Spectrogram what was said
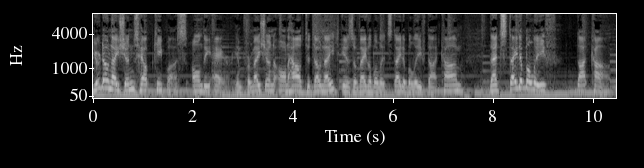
Your donations help keep us on the air. Information on how to donate is available at stateofbelief.com. That's stateofbelief.com.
